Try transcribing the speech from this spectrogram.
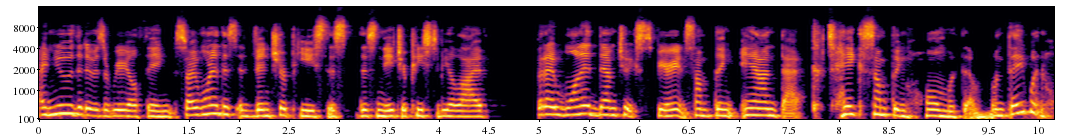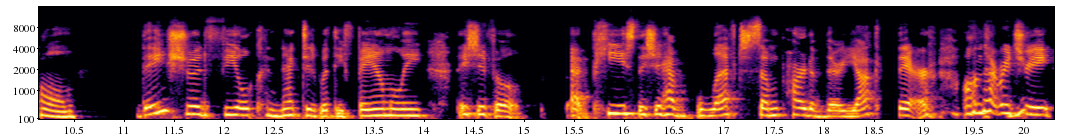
I knew that it was a real thing. So I wanted this adventure piece, this, this nature piece to be alive. But I wanted them to experience something and that take something home with them. When they went home, they should feel connected with the family. They should feel at peace. They should have left some part of their yuck there on that mm-hmm. retreat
